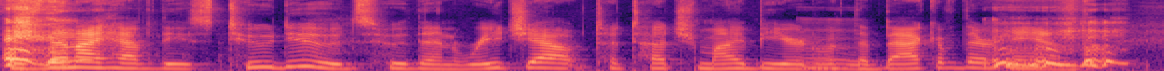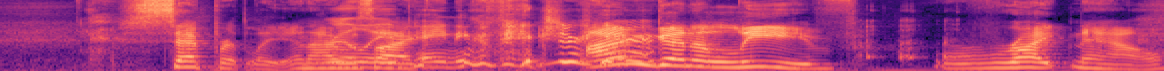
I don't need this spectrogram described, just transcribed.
then I have these two dudes who then reach out to touch my beard with the back of their hand separately. And I was like, painting a picture here? I'm going to leave right now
